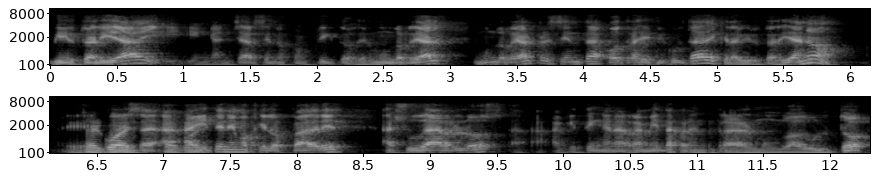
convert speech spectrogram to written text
virtualidad y, engancharse en los conflictos del mundo real. El mundo real presenta otras dificultades que la virtualidad no. Eh, ahí tenemos que los padres ayudarlos a, que tengan herramientas para entrar al mundo adulto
